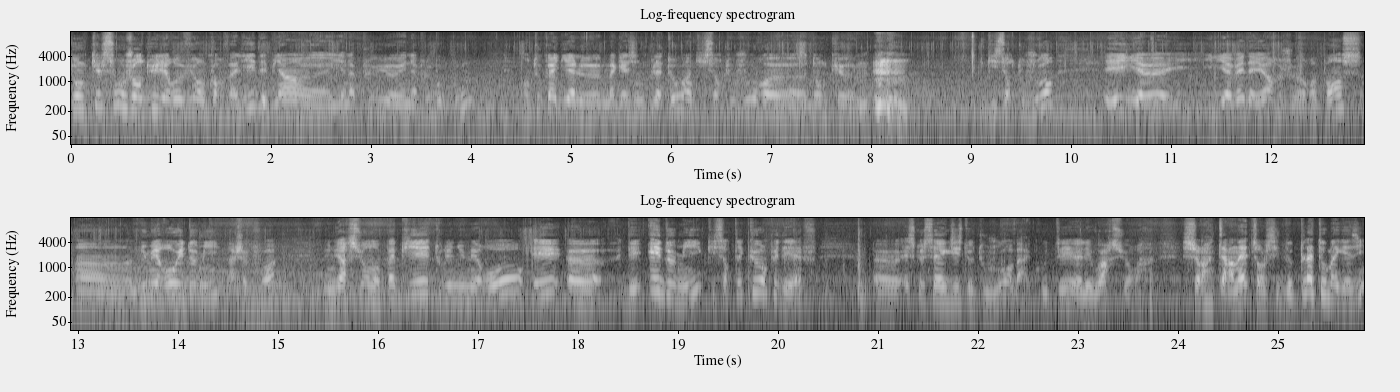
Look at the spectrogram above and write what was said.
Donc, quelles sont aujourd'hui les revues encore valides? Eh bien, il n'y en a plus, en a plus beaucoup. En tout cas, il y a le magazine Plateau hein, qui sort toujours, donc, qui sort toujours. Et il y avait, d'ailleurs, je repense, un numéro et demi à chaque fois, une version dans papier, tous les numéros, et euh, des et demi qui sortaient que en PDF. Euh, Est-ce que ça existe toujours? Bah écoutez, allez voir sur, sur internet, sur le site de Plateau Magazine,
